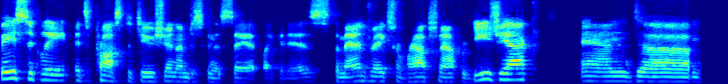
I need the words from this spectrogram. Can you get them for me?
Basically, it's prostitution. I'm just going to say it like it is. The mandrakes are perhaps an aphrodisiac and um,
